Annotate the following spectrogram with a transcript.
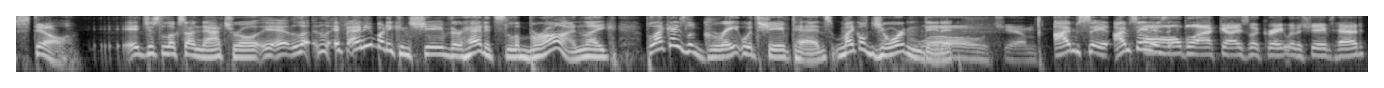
still. It just looks unnatural. It- if anybody can shave their head, it's LeBron. Like black guys look great with shaved heads. Michael Jordan did it. Oh, Jim. I'm saying I'm saying All black guys look great with a shaved head.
